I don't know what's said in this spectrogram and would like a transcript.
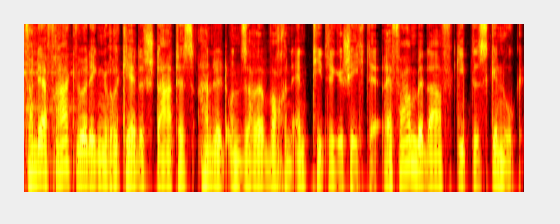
Von der fragwürdigen Rückkehr des Staates handelt unsere Wochenendtitelgeschichte. Reformbedarf gibt es genug.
